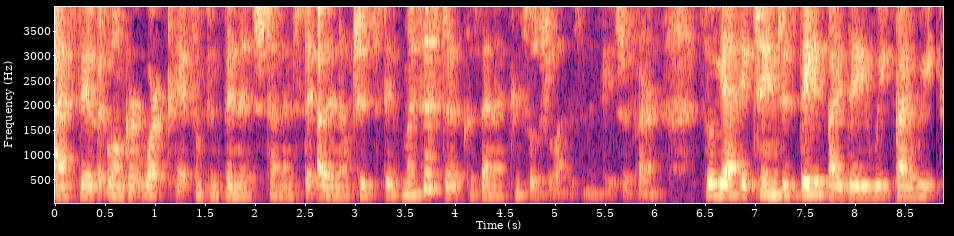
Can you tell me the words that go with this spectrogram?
I stay a bit longer at work to get something finished, and I'm stay, and I'll choose to stay with my sister because then I can socialise and engage with her. So yeah, it changes day by day, week by week.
